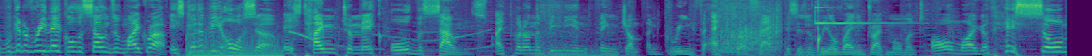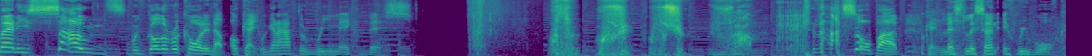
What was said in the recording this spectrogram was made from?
We're gonna remake all the sounds of Minecraft. It's gonna be awesome. It's time to make all the sounds. I put on the beanie and thing jump and green for extra effect. This is a real ReniDrag moment. Oh my god, there's so many sounds. We've got the recording up. Okay, we're gonna have to remake this. That's so bad. Okay, let's listen if we walk.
